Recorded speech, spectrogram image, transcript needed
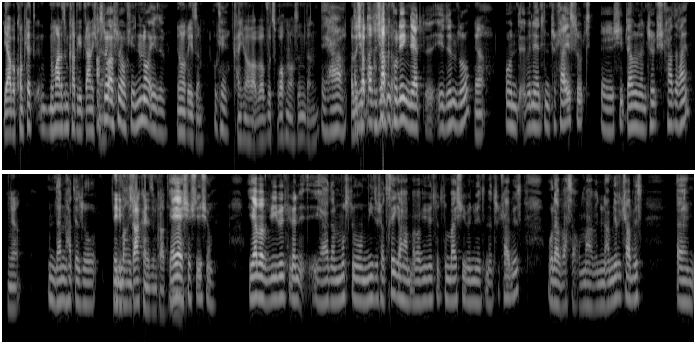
Ja, aber komplett normale SIM-Karte geht gar nicht Ach mehr. so, ach so, okay. Nur noch ESIM. Nur noch eSIM. Okay. Kann ich mal, aber wozu brauchen wir noch SIM dann? Ja. Also ich hab noch also ich hab einen. Kollegen, der hat äh, ESIM so. Ja, Und wenn er jetzt in der Türkei ist, so, äh, schiebt er nur seine türkische Karte rein. ja. Und dann hat er so. Nee, die machen gar keine SIM-Karte. Ja, ja, ich verstehe schon. Ja, aber wie willst du dann, ja, dann musst du miese Verträge haben, aber wie willst du zum Beispiel, wenn du jetzt in der Türkei bist oder was auch immer, wenn du in Amerika bist, ähm,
